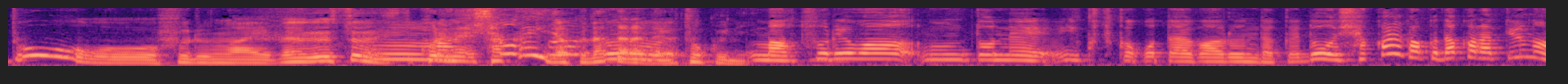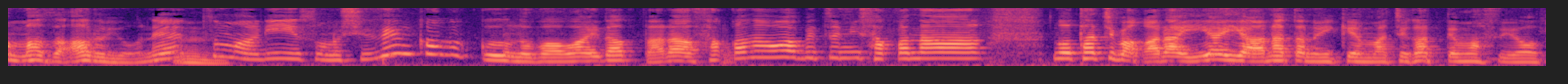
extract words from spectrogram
どう振る舞えば、そうですこれね、社会学だからだよ、特に。まあ、それは、うんとね、いくつか答えがあるんだけど、社会学だからっていうのはまずあるよね。つまり、その自然科学の場合だったら、魚は別に魚の立場から、いやいや、あなたの意見間違ってますよ。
